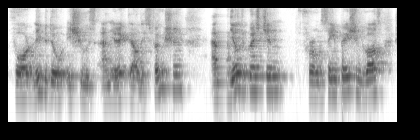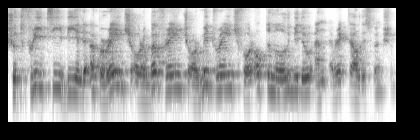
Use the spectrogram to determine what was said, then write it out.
for libido issues and erectile dysfunction? And the other question from the same patient was, should free T be in the upper range or above range or mid range for optimal libido and erectile dysfunction?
